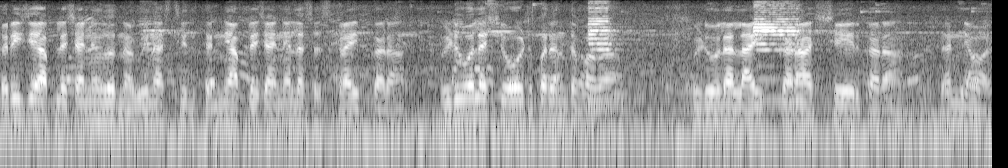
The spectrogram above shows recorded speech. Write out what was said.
तरी जे आपल्या चॅनलवर नवीन असतील त्यांनी आपल्या चॅनलला सबस्क्राईब करा. व्हिडिओला शेवटपर्यंत बघा. व्हिडिओला लाईक करा शेअर करा. धन्यवाद.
